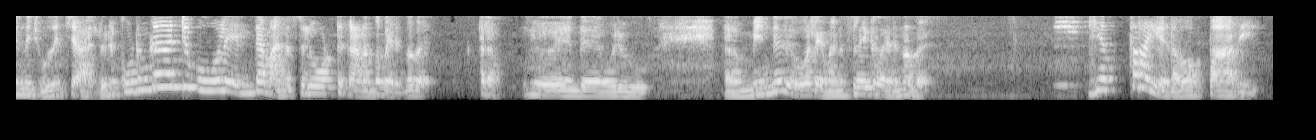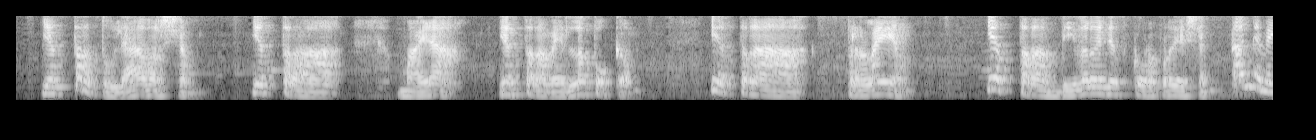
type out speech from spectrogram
എന്ന് ചോദിച്ചാൽ ഒരു കൊടുങ്കാറ്റ് പോലെ എന്റെ മനസ്സിലോട്ട് കടന്നു വരുന്നത്. അല്ല എന്റെ ഒരു മിന്നൽ പോലെ മനസ്സിലേക്ക് വരുന്നത്. എത്ര ഇടവപ്പാതി എത്ര തുലാവർഷം എത്ര മഴ എത്ര വെള്ളപ്പൊക്കം എത്ര പ്രളയം എത്ര ബിവറേജസ് കോർപ്പറേഷൻ അങ്ങനെ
